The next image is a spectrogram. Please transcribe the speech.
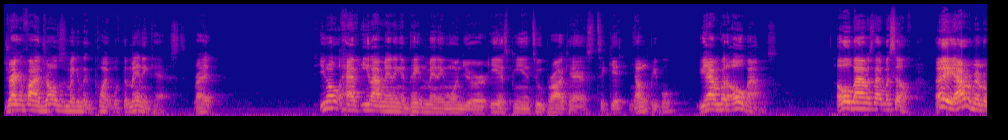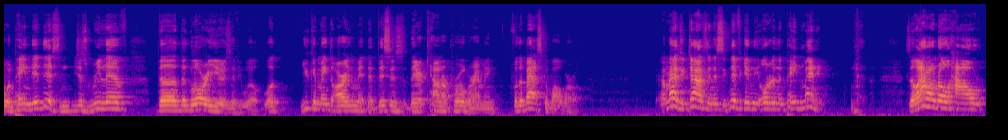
Dragonfly Jones is making the point with the ManningCast, right? You don't have Eli Manning and Peyton Manning on your ESPN2 broadcast to get young people. You have them for the old bombers. Old bombers like myself. Hey, I remember when Peyton did this and just relive the the glory years, if you will. Well, you can make the argument that this is their counter programming for the basketball world. Now, Magic Johnson is significantly older than Peyton Manning. so I don't know how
